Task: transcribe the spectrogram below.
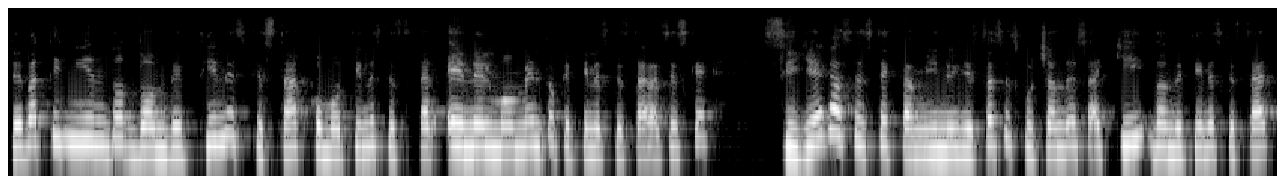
te va teniendo donde tienes que estar, como tienes que estar, en el momento que tienes que estar. Así es que si llegas a este camino y estás escuchando, es aquí donde tienes que estar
